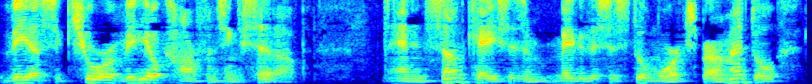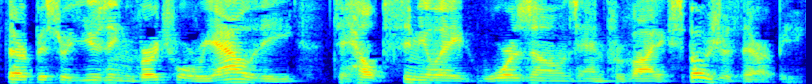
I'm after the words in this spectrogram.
via secure video conferencing setup. And in some cases, and maybe this is still more experimental, therapists are using virtual reality to help simulate war zones and provide exposure therapy.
